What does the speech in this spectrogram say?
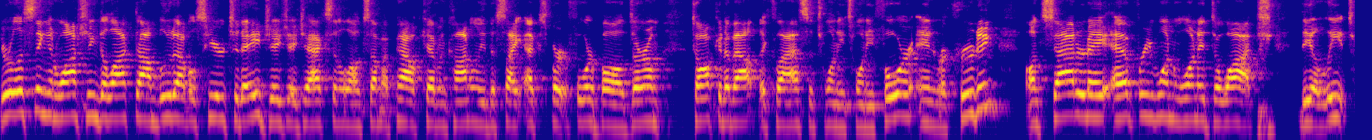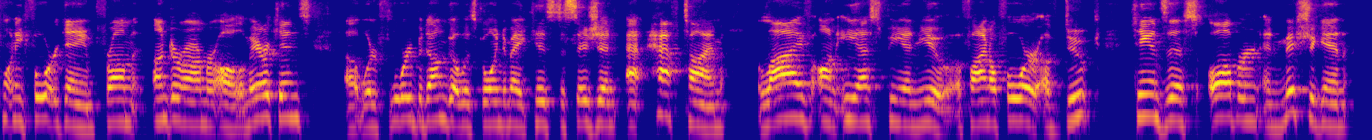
You're listening and watching the Locked On Blue Devils here today. JJ Jackson alongside my pal Kevin Connelly, the site expert for Ball Durham, talking about the class of 2024 and recruiting. On Saturday, everyone wanted to watch the Elite 24 game from Under Armour All Americans, uh, where Flory Bidunga was going to make his decision at halftime live on ESPNU. A final four of Duke, Kansas, Auburn, and Michigan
